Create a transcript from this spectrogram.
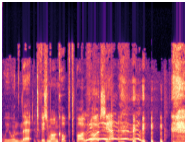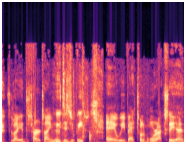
We won the Division 1 Cup, the Paul Flood, yeah. Delighted, the third time. Who did you beat? Uh, we bet Tullamore actually, yeah.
